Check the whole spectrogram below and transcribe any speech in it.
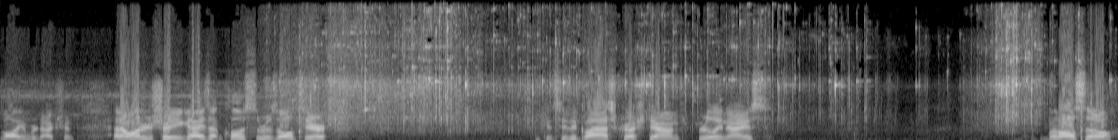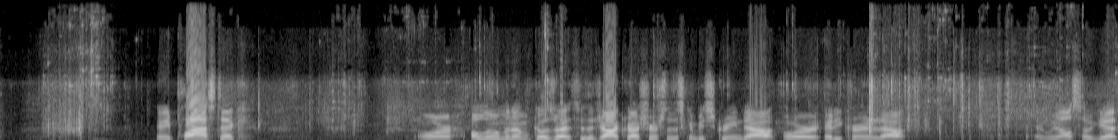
volume reduction. And I wanted to show you guys up close the results here. You can see the glass crushed down really nice. But also, any plastic or aluminum goes right through the jaw crusher, so this can be screened out or eddy currented out. And we also get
